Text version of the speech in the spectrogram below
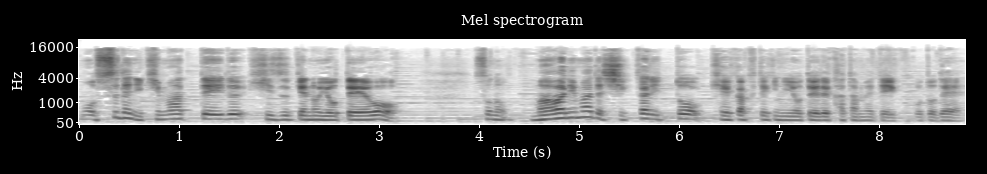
もうすでに決まっている日付の予定を、その周りまでしっかりと計画的に予定で固めていくことで、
